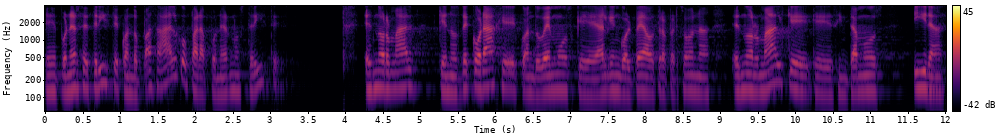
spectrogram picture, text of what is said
eh, ponerse triste cuando pasa algo para ponernos tristes. Es normal que nos dé coraje cuando vemos que alguien golpea a otra persona. Es normal que, sintamos ira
